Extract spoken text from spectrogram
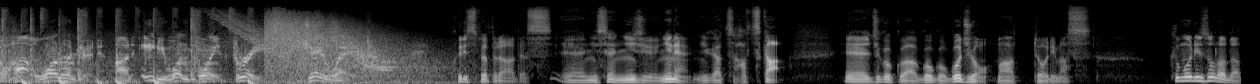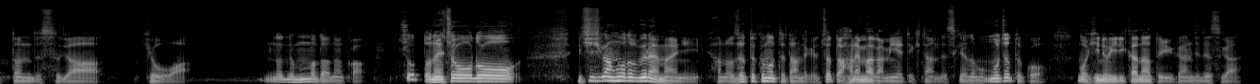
HOT 100 on 81.3 J-WAVE. クリス・ペプラーです、えー2022年2月20日、えー時刻は午後5時を回っております。曇り空だったんですが今日は。なでもまだなんかちょっとねちょうど1時間ほどぐらい前にあのずっと曇ってたんだけどちょっと晴れ間が見えてきたんですけれどももうちょっとこうもう日の入りかなという感じですが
